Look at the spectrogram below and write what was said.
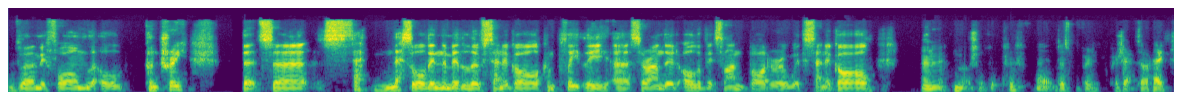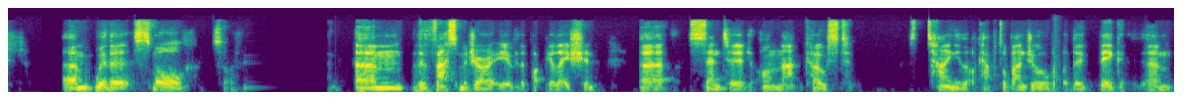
vermiform little country that's uh, set, nestled in the middle of Senegal, completely uh, surrounded, all of its land border with Senegal. And I'm not sure if it, does project okay. Um, with a small sort of, um, the vast majority of the population uh, centered on that coast. Tiny little capital Banjul, but the big, um,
